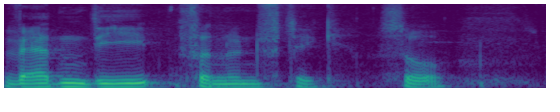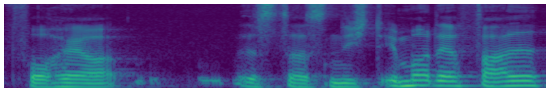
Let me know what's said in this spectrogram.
werden die vernünftig. So. Vorher ist das nicht immer der Fall,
